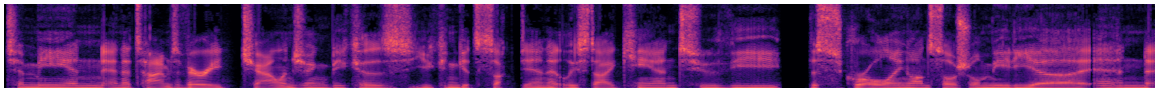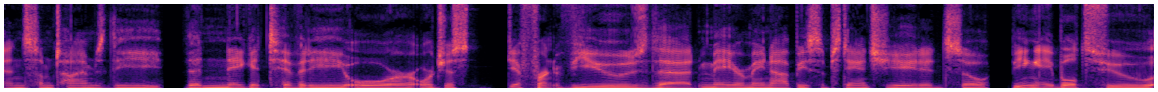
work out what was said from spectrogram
to me and, and at times very challenging because you can get sucked in, at least I can, to the the scrolling on social media and and sometimes the the negativity or or just different views that may or may not be substantiated. So being able to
